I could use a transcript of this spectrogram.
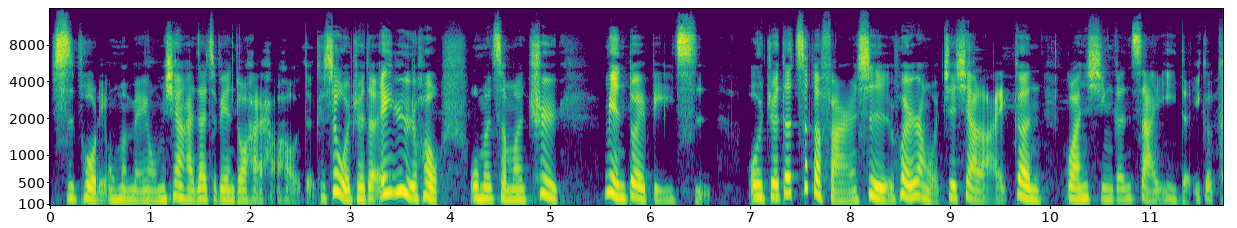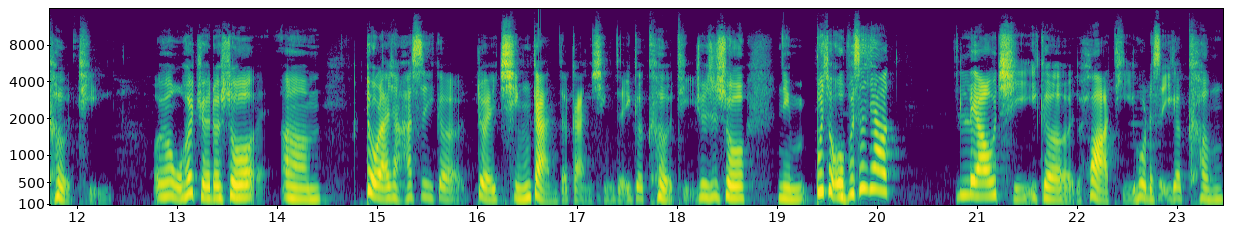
撕破脸，我们没有，我们现在还在这边都还好好的。可是我觉得，诶，日后我们怎么去面对彼此？我觉得这个反而是会让我接下来更关心跟在意的一个课题，因为我会觉得说，嗯。对我来讲，它是一个对情感的感情的一个课题。就是说，你不是我不是要撩起一个话题或者是一个坑，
